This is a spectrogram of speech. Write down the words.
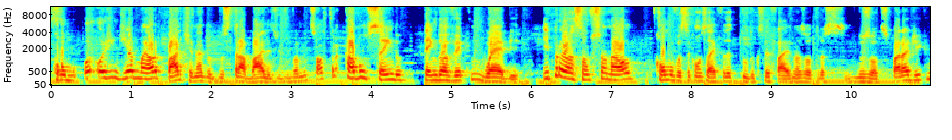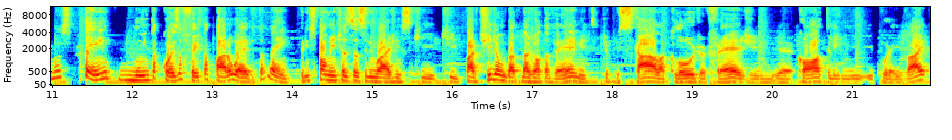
como... ho- Hoje em dia, a maior parte né, do- dos trabalhos de desenvolvimento de software acabam sendo, tendo a ver com web. E programação funcional, como você consegue fazer tudo que você faz nas outras, nos outros paradigmas, tem muita coisa feita para o web também. Principalmente essas linguagens que, que partilham da, da JVM, tipo Scala, Clojure, Frege, é, Kotlin e, e por aí vai.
